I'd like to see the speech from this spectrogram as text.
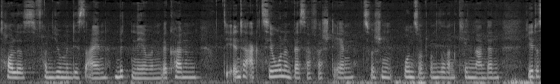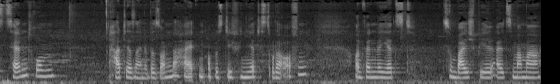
Tolles von Human Design mitnehmen? Wir können die Interaktionen besser verstehen zwischen uns und unseren Kindern, denn jedes Zentrum hat ja seine Besonderheiten, ob es definiert ist oder offen. Und wenn wir jetzt zum Beispiel als Mama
